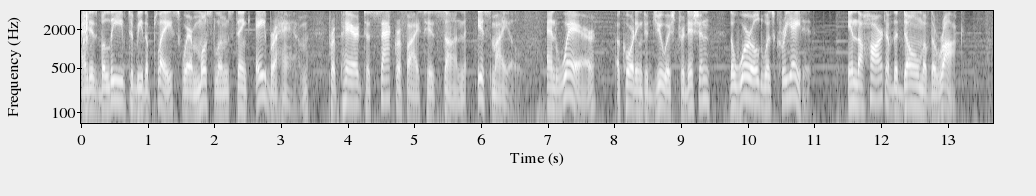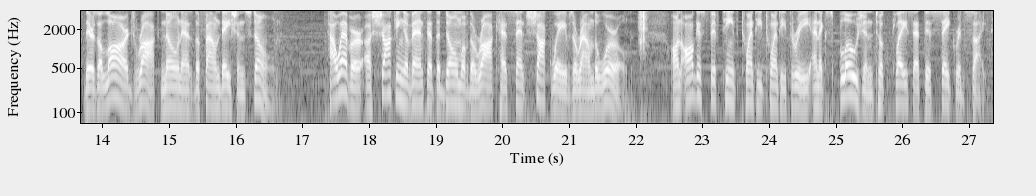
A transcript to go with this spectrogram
and is believed to be the place where Muslims think Abraham prepared to sacrifice his son Ismail, and where, according to Jewish tradition, the world was created. In the heart of the Dome of the Rock, there's a large rock known as the Foundation Stone. However, a shocking event at the Dome of the Rock has sent shockwaves around the world. On August 15, 2023, an explosion took place at this sacred site.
